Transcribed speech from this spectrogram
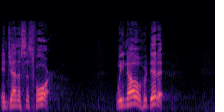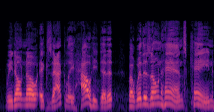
in Genesis 4. We know who did it. We don't know exactly how he did it, but with his own hands, Cain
